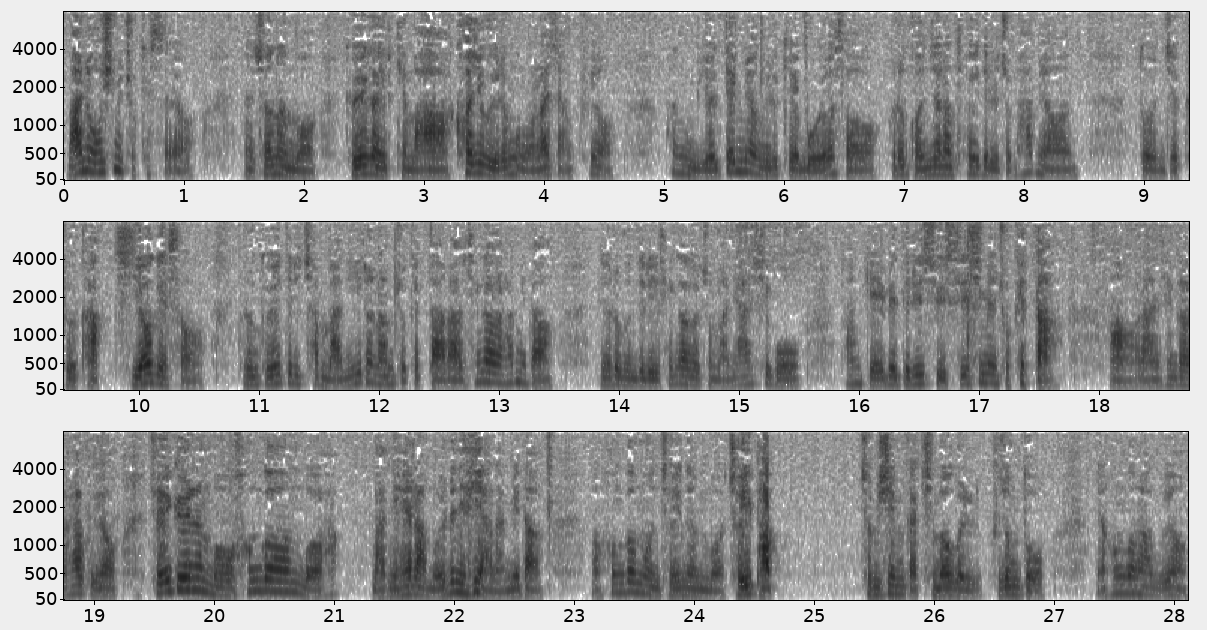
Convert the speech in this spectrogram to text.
많이 오시면 좋겠어요. 저는 뭐 교회가 이렇게 막 커지고 이런 거 원하지 않고요. 한 열댓 명 이렇게 모여서 그런 건전한 토요일을 좀 하면 또 이제 그 각 지역에서 그런 교회들이 참 많이 일어나면 좋겠다라는 생각을 합니다. 여러분들이 생각을 좀 많이 하시고 또 함께 예배 드릴 수 있으시면 좋겠다. 어, 라는 생각을 하고요. 저희 교회는 뭐 헌금 뭐 많이 해라 뭐 이런 얘기 안 합니다. 어, 헌금은 저희는 뭐 저희 밥 점심 같이 먹을 그 정도 그냥 헌금하고요.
